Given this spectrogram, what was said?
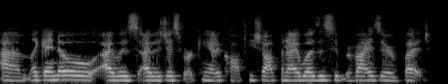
Um, like I know I was I was just working at a coffee shop and I was a supervisor, but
